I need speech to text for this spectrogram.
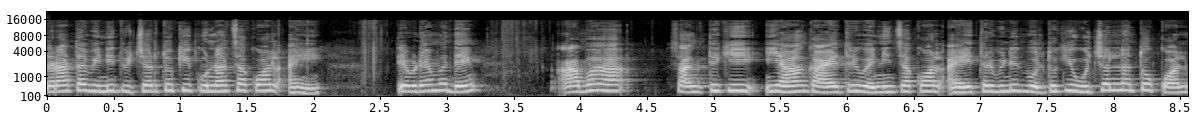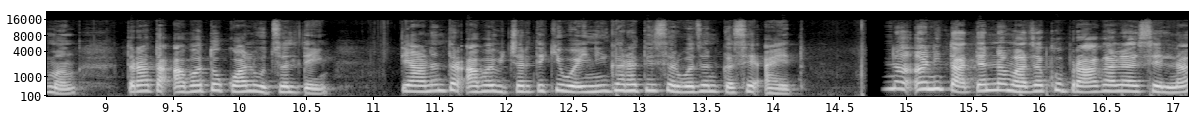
तर आता विनीत विचारतो की कुणाचा कॉल आहे? तेवढ्यामध्ये आबा सांगते की या गायत्री वहिनींचा कॉल आहे. तर विनीत बोलतो की उचल ना तो कॉल मग. तर आता आबा तो कॉल उचलते. त्यानंतर आबा विचारते की वहिनी घरातील सर्वजण कसे आहेत? ना आणि तात्यांना माझा खूप राग आला असेल ना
